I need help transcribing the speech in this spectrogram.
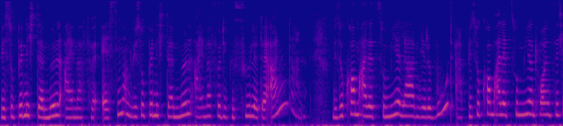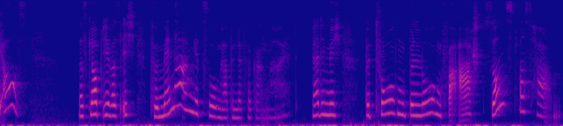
Wieso bin ich der Mülleimer für Essen und wieso bin ich der Mülleimer für die Gefühle der anderen? Wieso kommen alle zu mir, laden ihre Wut ab? Wieso kommen alle zu mir und heulen sich aus? Was glaubt ihr, was ich für Männer angezogen habe in der Vergangenheit? Ja, die mich betrogen, belogen, verarscht, sonst was haben.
